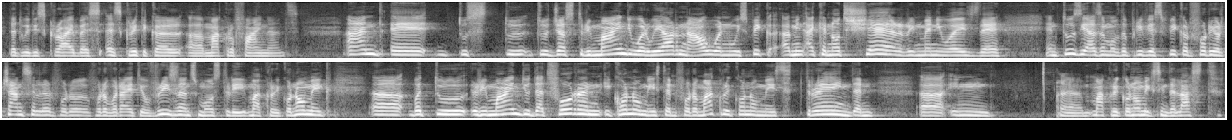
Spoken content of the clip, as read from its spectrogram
that we describe as, as critical uh, macrofinance. And uh, to, to, to just remind you where we are now when we speak, I mean, I cannot share in many ways the enthusiasm of the previous speaker for your chancellor for a, for a variety of reasons, mostly macroeconomic, uh, but to remind you that for an economist and for a macroeconomist trained and uh, in uh, macroeconomics in the last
